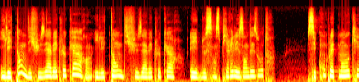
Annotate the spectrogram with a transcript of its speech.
il est temps de diffuser avec le cœur. Il est temps de diffuser avec le cœur et de s'inspirer les uns des autres. C'est complètement ok.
